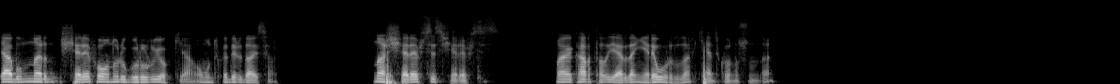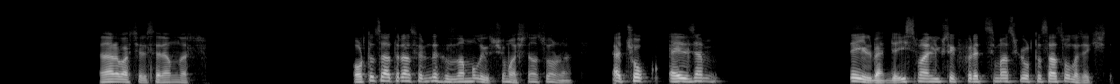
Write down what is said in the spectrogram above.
Ya bunların şerefi, onuru, gururu yok ya. Umut Kadir Daysal. Bunlar şerefsiz şerefsiz. İsmail Kartal'ı yerden yere vurdular kent konusunda. Fenerbahçeli selamlar. Orta saha transferinde hızlanmalıyız şu maçtan sonra. Ya çok elzem değil bence. İsmail Yüksek, Fred Szymanski orta sahası olacak işte.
